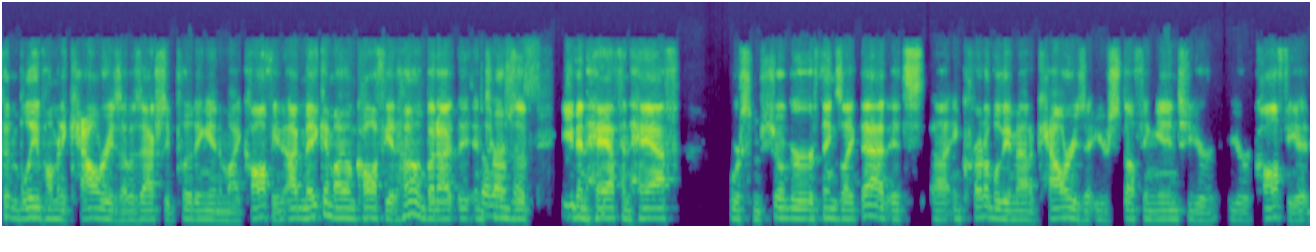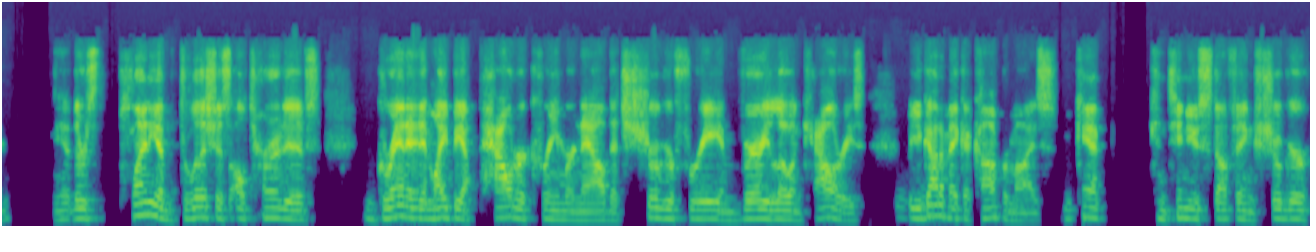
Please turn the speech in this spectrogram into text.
couldn't believe how many calories I was actually putting into my coffee. I'm making my own coffee at home, but I, in Delicious. terms of even half and half or some sugar, or things like that, it's uh, incredible the amount of calories that you're stuffing into your your coffee. It, you know, there's plenty of delicious alternatives. Granted, it might be a powder creamer now that's sugar free and very low in calories, but you mm-hmm. got to make a compromise. You can't continue stuffing sugar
